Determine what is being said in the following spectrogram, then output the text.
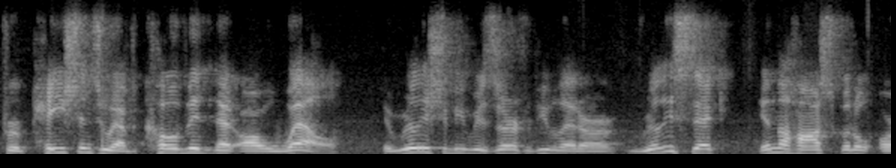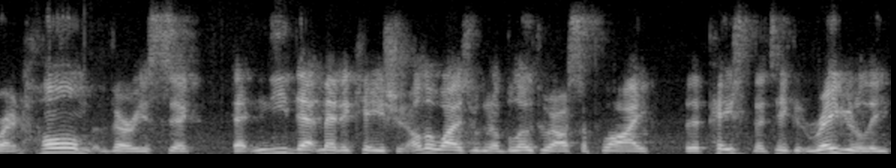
for patients who have COVID that are well. It really should be reserved for people that are really sick in the hospital or at home very sick that need that medication. Otherwise, we're going to blow through our supply for the patients that take it regularly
